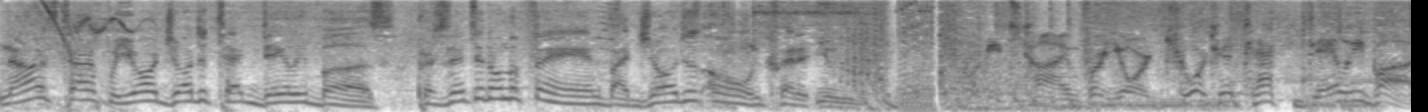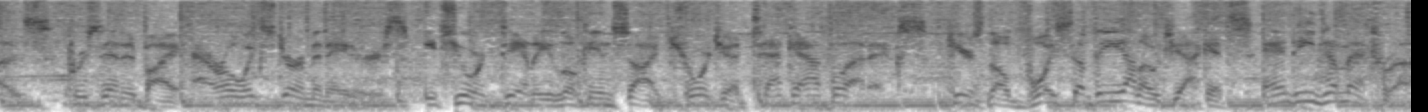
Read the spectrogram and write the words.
Now it's time for your Georgia Tech Daily Buzz, presented on the fan by Georgia's own credit union. It's time for your Georgia Tech Daily Buzz, presented by Arrow Exterminators. It's your daily look inside Georgia Tech athletics. Here's the voice of the Yellow Jackets, Andy Demetra.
